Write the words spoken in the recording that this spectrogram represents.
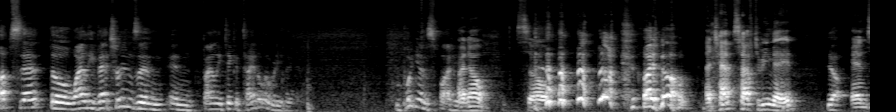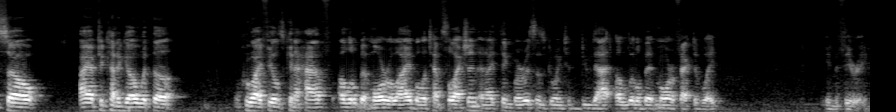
upset the Wiley veterans and, and finally take a title, or what do you think? I'm putting you on the spot here. I know. So I know. attempts have to be made, Yeah. and so I have to kind of go with the who I feel is going to have a little bit more reliable attempt selection, and I think Marisa is going to do that a little bit more effectively. In theory.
